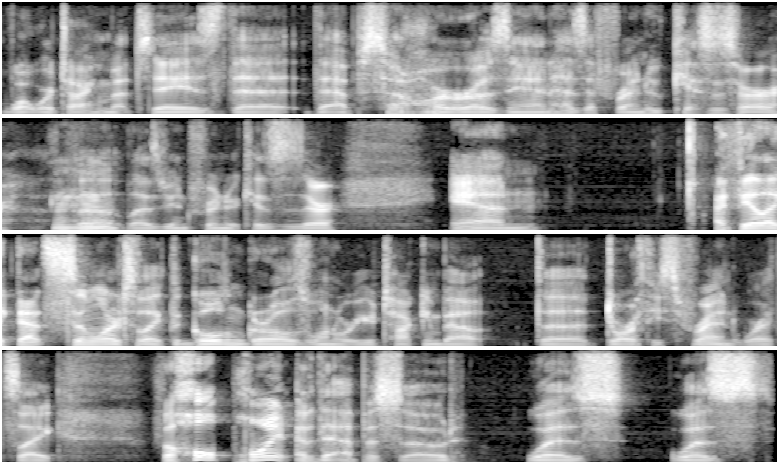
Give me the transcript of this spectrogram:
what we're talking about today is the the episode where Roseanne has a friend who kisses her, the mm-hmm. lesbian friend who kisses her, and I feel like that's similar to like the Golden Girls one where you're talking about the Dorothy's friend, where it's like the whole point of the episode was was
